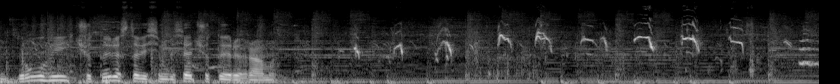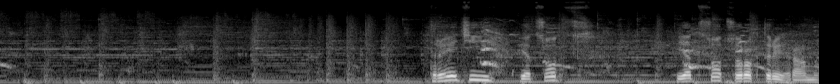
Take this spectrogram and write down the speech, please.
Другий 484 грами. Третій 500, 543 грами.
